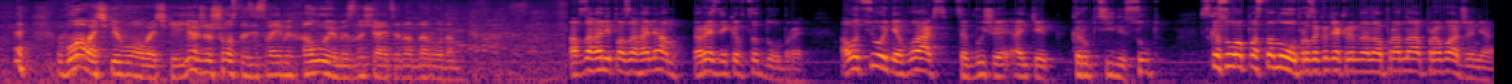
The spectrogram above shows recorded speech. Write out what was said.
Вовочки, Вовочки, як же шоста зі своїми халуями знущається над народом. А взагалі по загалям Резніков це добре. А от сьогодні ВАКС, це Вищий антикорупційний суд, скасував постанову про закриття кримінального провадження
